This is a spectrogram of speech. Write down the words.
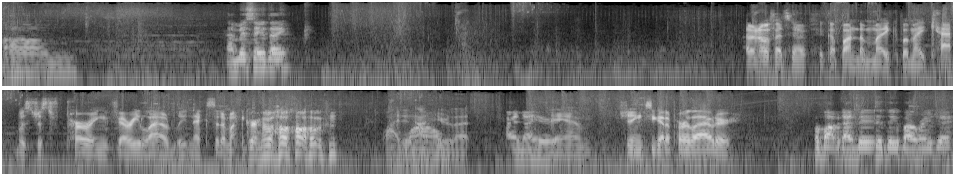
Um, I miss anything? I don't know if that's gonna pick up on the mic, but my cat was just purring very loudly next to the microphone. I did Wow. not hear that. I did not hear it. Damn. Jinx, you gotta purr louder. But Bobby, did I miss anything about Ray J?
